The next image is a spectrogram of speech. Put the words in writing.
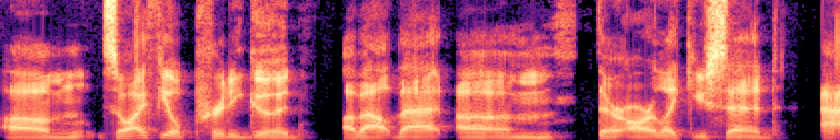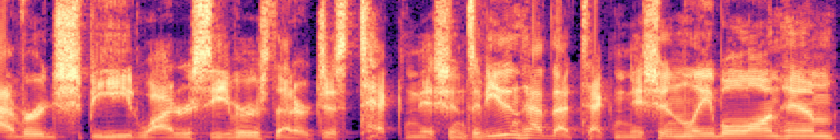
Um, so I feel pretty good about that. Um, there are, like you said average speed wide receivers that are just technicians. If you didn't have that technician label on him,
